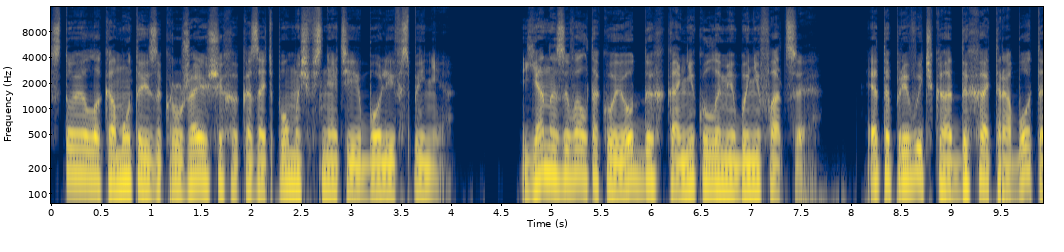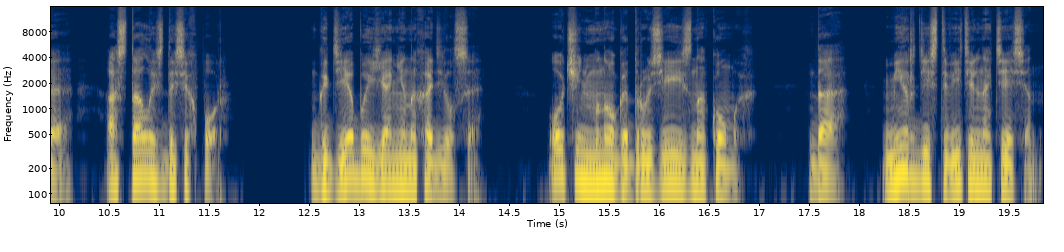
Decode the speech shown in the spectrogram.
Стоило кому-то из окружающих оказать помощь в снятии боли в спине. Я называл такой отдых каникулами Бонифация. Эта привычка отдыхать работая осталась до сих пор. Где бы я ни находился, очень много друзей и знакомых. Да, мир действительно тесен.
